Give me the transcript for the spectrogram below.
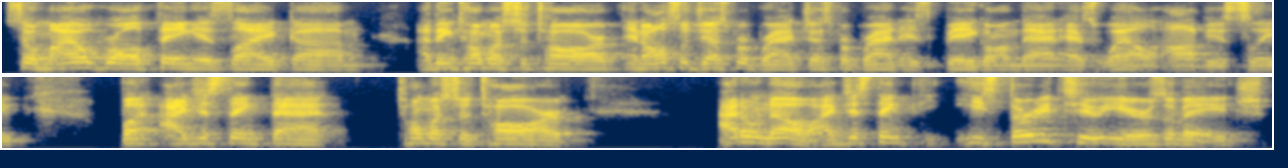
So my overall thing is like um, I think Thomas Tatar and also Jesper Bratt. Jesper Bratt is big on that as well, obviously. But I just think that Thomas Tatar, I don't know. I just think he's 32 years of age.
